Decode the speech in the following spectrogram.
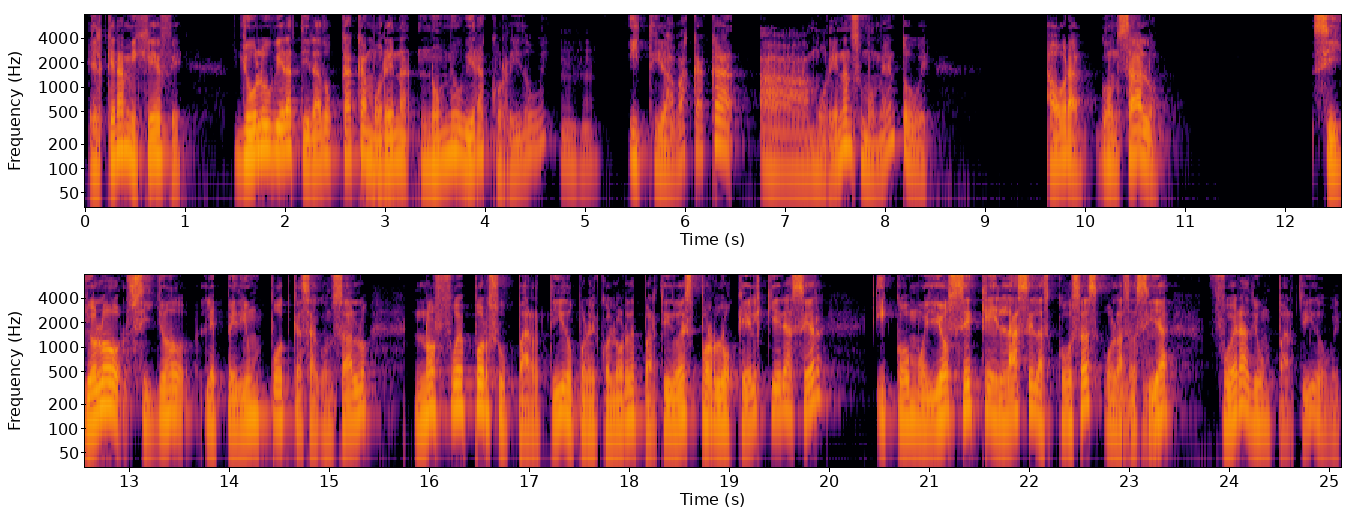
el que era mi jefe, yo le hubiera tirado caca a Morena, no me hubiera corrido, güey? Y tiraba caca a Morena en su momento, güey. Ahora, Gonzalo, si yo lo, si yo le pedí un podcast a Gonzalo, no fue por su partido, por el color de partido, es por lo que él quiere hacer y como yo sé que él hace las cosas o las hacía fuera de un partido, güey.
